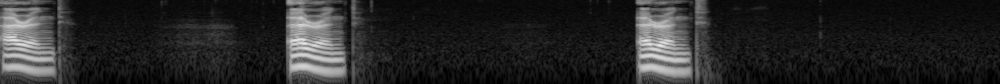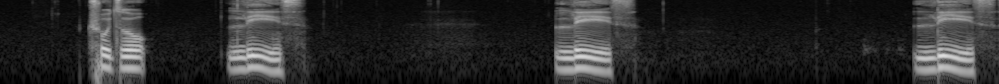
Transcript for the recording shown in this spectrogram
errand errand errand 出租，lease。lease lease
